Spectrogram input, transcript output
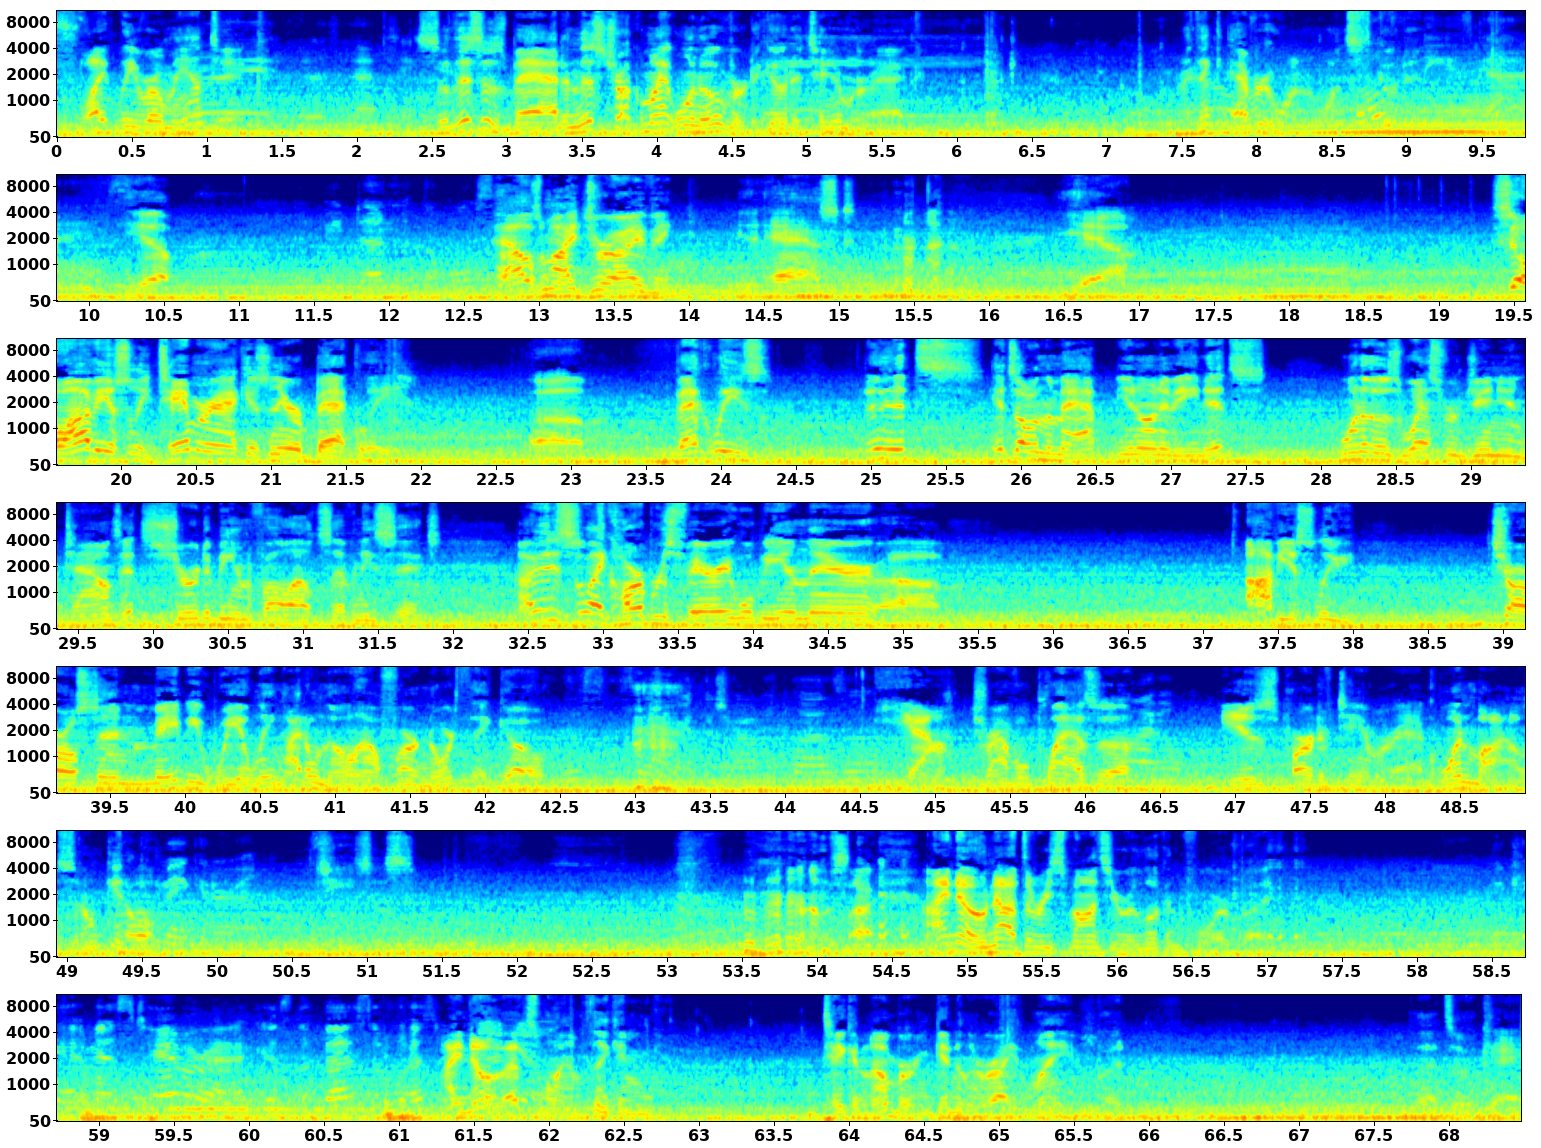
Slightly romantic. So this is bad, and this truck might want over to go to Tamarack. I think everyone wants to go to. Yep. How's my driving? It asked. yeah. So obviously, Tamarack is near Beckley. Um, Beckley's, it's it's on the map. You know what I mean? It's one of those West Virginian towns. It's sure to be in Fallout 76. Uh, it's like Harper's Ferry will be in there. Um, obviously, Charleston, maybe Wheeling. I don't know how far north they go. This is where the Travel Yeah, Travel Plaza is part of Tamarack. One mile, so don't get all. Make it around. Jesus. I'm sorry. I know, not the response you were looking for, but Tamarack. It's the best of West Virginia. I know that's why I'm thinking take a number and get in the right lane, but that's okay.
